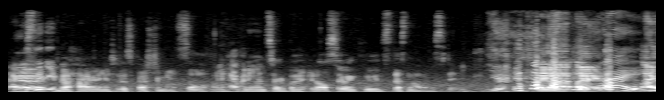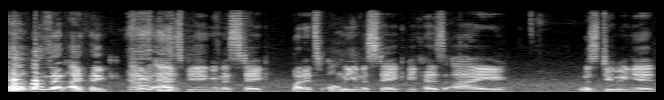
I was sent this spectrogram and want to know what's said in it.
I was thinking about how I'd answer this question myself, and I have an answer, but it also includes that's not a mistake. Yeah. Uh, yeah. I Right. I have one that I think of as being a mistake, but it's only a mistake because I was doing it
